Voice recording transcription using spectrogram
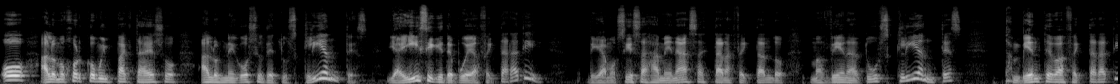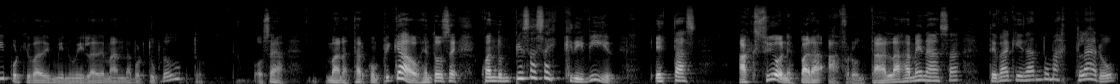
O a lo mejor cómo impacta eso a los negocios de tus clientes. Y ahí sí que te puede afectar a ti. Digamos, si esas amenazas están afectando más bien a tus clientes, también te va a afectar a ti porque va a disminuir la demanda por tu producto. O sea, van a estar complicados. Entonces, cuando empiezas a escribir estas acciones para afrontar las amenazas, te va quedando más claro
